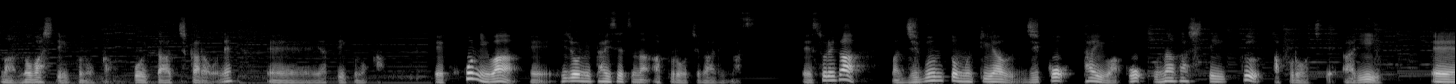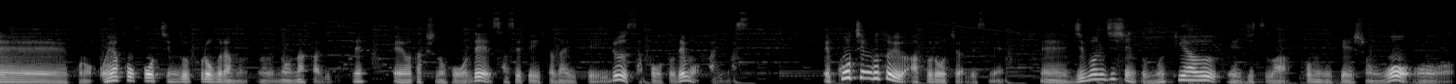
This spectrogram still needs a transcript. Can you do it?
まあ、伸ばしていくのか、こういった力をね、えー、やっていくのか。えー、ここには、えー、非常に大切なアプローチがあります。えー、それが、まあ、自分と向き合う自己対話を促していくアプローチであり、えー、この親子コーチングプログラムの中でですね、えー、私の方でさせていただいているサポートでもあります。えー、コーチングというアプローチはですね、えー、自分自身と向き合う、えー、実はコミュニケーションを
